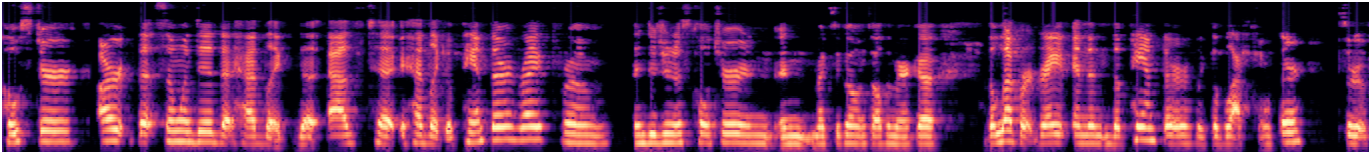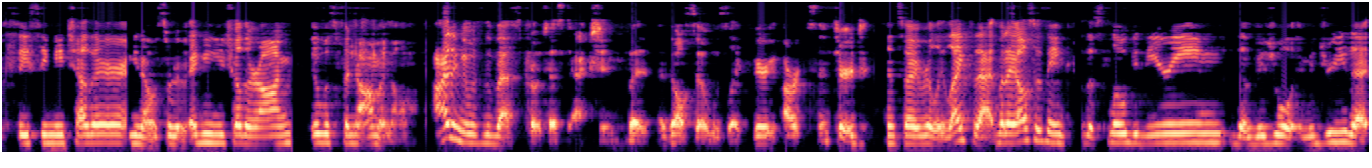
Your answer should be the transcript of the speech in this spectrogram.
poster art that someone did that had like the Aztec, it had like a panther, right, from indigenous culture in, in Mexico and South America, the leopard, right, and then the panther, like the Black Panther, sort of facing each other, you know, sort of egging each other on. It was phenomenal. I think it was the best protest action, but it also was like very art centered. And so I really liked that. But I also think the sloganeering, the visual imagery that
